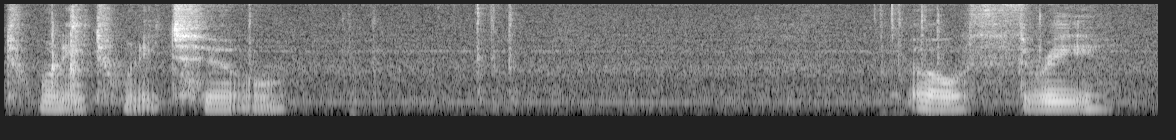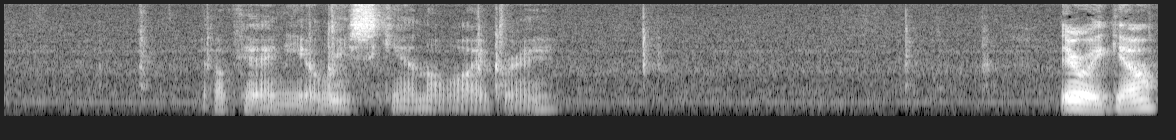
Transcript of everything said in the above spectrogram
2022 03 okay I need to rescan the library. There we go.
